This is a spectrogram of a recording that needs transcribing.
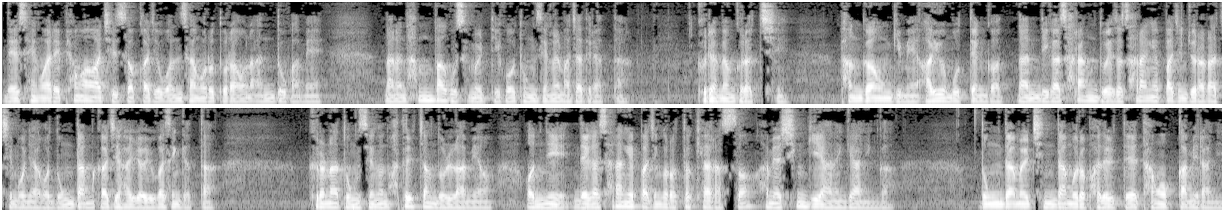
내 생활의 평화와 질서까지 원상으로 돌아온 안도감에 나는 한박 웃음을 띠고 동생을 맞아들였다. 그러면 그렇지. 반가운 김에 아유 못된 것, 난 네가 사랑도에서 사랑에 빠진 줄 알았지 뭐냐고 농담까지 할 여유가 생겼다. 그러나 동생은 화들짝 놀라며 언니 내가 사랑에 빠진 걸 어떻게 알았어? 하며 신기해하는 게 아닌가. 농담을 진담으로 받을 때 당혹감이라니.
